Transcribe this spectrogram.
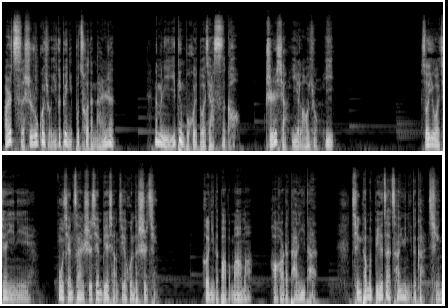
而此时，如果有一个对你不错的男人，那么你一定不会多加思考，只想一劳永逸。所以我建议你，目前暂时先别想结婚的事情，和你的爸爸妈妈好好的谈一谈，请他们别再参与你的感情，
